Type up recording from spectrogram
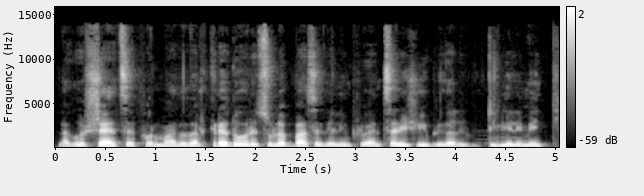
La coscienza è formata dal creatore sulla base dell'influenza reciproca di tutti gli elementi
